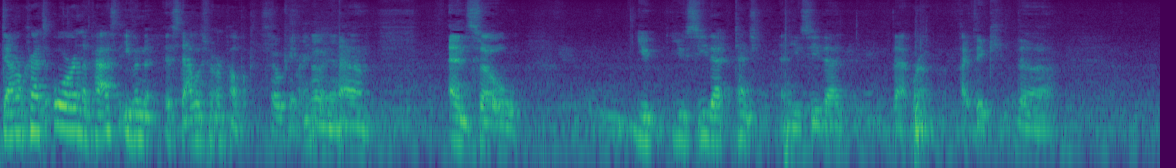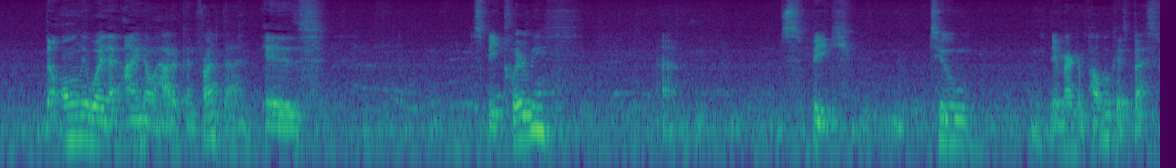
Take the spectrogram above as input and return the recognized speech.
Democrats or in the past even establishment Republicans. Okay. right? Oh, yeah. um, and so you you see that tension and you see that that rub. I think the the only way that I know how to confront that is speak clearly, uh, speak to the American public as best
